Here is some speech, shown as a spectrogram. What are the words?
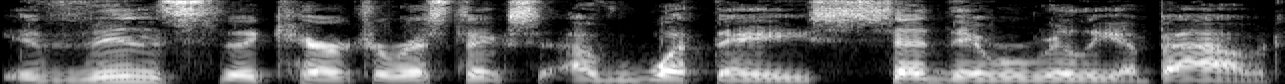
evince the characteristics of what they said they were really about.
